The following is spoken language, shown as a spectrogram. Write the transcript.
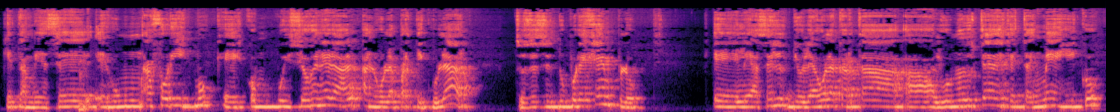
que también se, es un aforismo que es como juicio general anula particular. Entonces, si tú, por ejemplo, eh, le haces, yo le hago la carta a alguno de ustedes que está en México,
